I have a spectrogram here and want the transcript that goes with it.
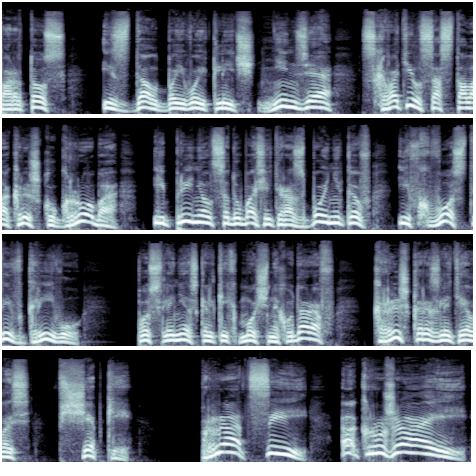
Портос издал боевой клич «Ниндзя», схватил со стола крышку гроба и принялся дубасить разбойников и в хвост, и в гриву. После нескольких мощных ударов крышка разлетелась в щепки. «Братцы, окружай!»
